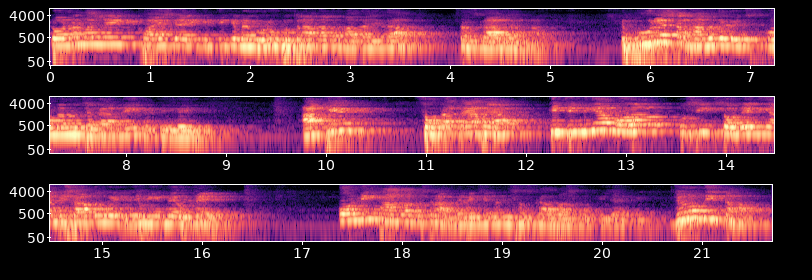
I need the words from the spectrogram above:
ਟੋਡਰਮਲ ਨੇ ਇੱਕ ਖੁਆਇਸ਼ ਜਾਰੀ ਕੀਤੀ ਕਿ ਮੈਂ ਗੁਰੂ ਪੁੱਤਰਾਂ ਦਾ ਤੇ ਮਾਤਾ ਜੀ ਦਾ ਸੰਸਕਾਰ ਕਰਨਾ। ਤੇ ਪੂਰੇ ਸਰਹੰਦ ਦੇ ਵਿੱਚ ਉਹਨਾਂ ਨੂੰ ਜਗ੍ਹਾ ਨਹੀਂ ਦਿੱਤੀ ਗਈ। ਆਖਿਰ ਸੌਦਾ ਤੈਅ ਹੋਇਆ। ਕਿ ਜਿੰਨੀਆਂ ਮੋਹਰਾਂ ਤੁਸੀਂ ਸੋਨੇ ਦੀਆਂ ਵਿਛਾ ਦੋਗੇ ਜ਼ਮੀਨ ਦੇ ਉੱਤੇ, ਓਨੀ ਥਾਂ ਤੁਹਾਨੂੰ ਸਰਹੰਦ ਦੇ ਵਿੱਚ ਇਹਨਾਂ ਦੀ ਸੰਸਕਾਰ ਵਾਸਤੇ ਦਿੱਤੀ ਜਾਏਗੀ। ਜ਼ੁਲਮ ਦੀ ਇੰਤਹਾ।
